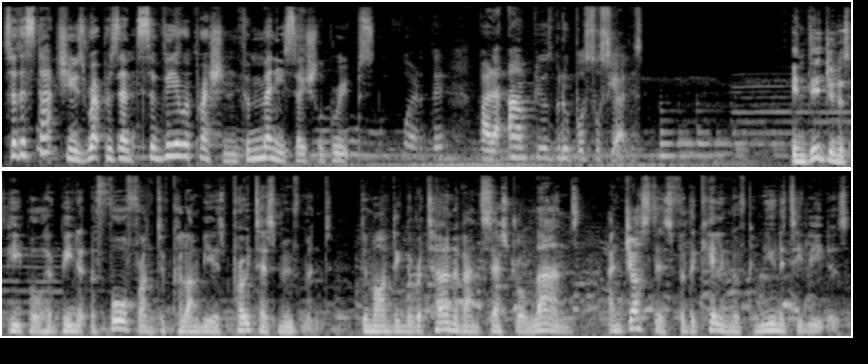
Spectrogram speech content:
So the statues represent severe oppression for many social groups. Indigenous people have been at the forefront of Colombia's protest movement, demanding the return of ancestral lands and justice for the killing of community leaders.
